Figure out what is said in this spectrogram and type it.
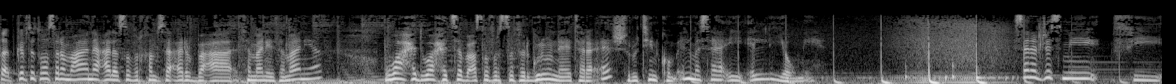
طيب كيف تتواصلوا معنا على صفر خمسة أربعة ثمانية ثمانية واحد واحد سبعة صفر صفر؟ قولوا لنا يا ترى إيش روتينكم المسائي اليومي؟ حسين الجسمي في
